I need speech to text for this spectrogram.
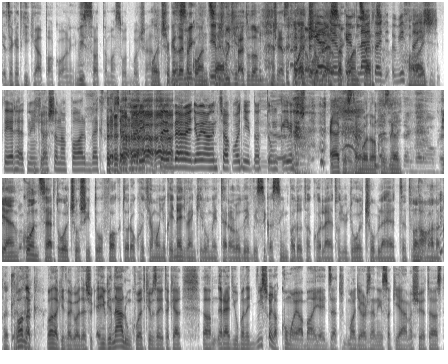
ezeket ki kell pakolni. Visszadtam a szót, bocsánat. Olcsóbb lesz a koncert. Én is úgy fel tudom cseszteni. Olcsóbb lesz a koncert. Lehet, hogy vissza Hagy. is térhetnénk Igen. lassan a park backstage mert itt szerintem egy olyan csapot nyitottunk ki. Elkezdtem gondolkozni, hogy ilyen koncert olcsósító faktorok, hogyha mondjuk egy 40 kilométerrel odébb viszik a színpadot, akkor lehet, hogy úgy olcsóbb lehet. Tehát van, Na, vannak ötletek. Vannak, vannak itt megoldások. Egyébként nálunk volt, képzeljétek el, a rádióban egy viszonylag komolyabban jegyzett magyar zenész, aki elmesélte azt,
